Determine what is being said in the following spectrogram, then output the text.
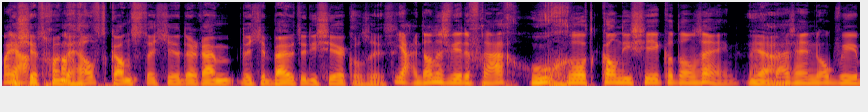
Maar dus ja, je hebt gewoon de helft kans dat je, er ruim, dat je buiten die cirkel zit. Ja, en dan is weer de vraag, hoe groot kan die cirkel dan zijn? Nou, Ja. Daar zijn ook weer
